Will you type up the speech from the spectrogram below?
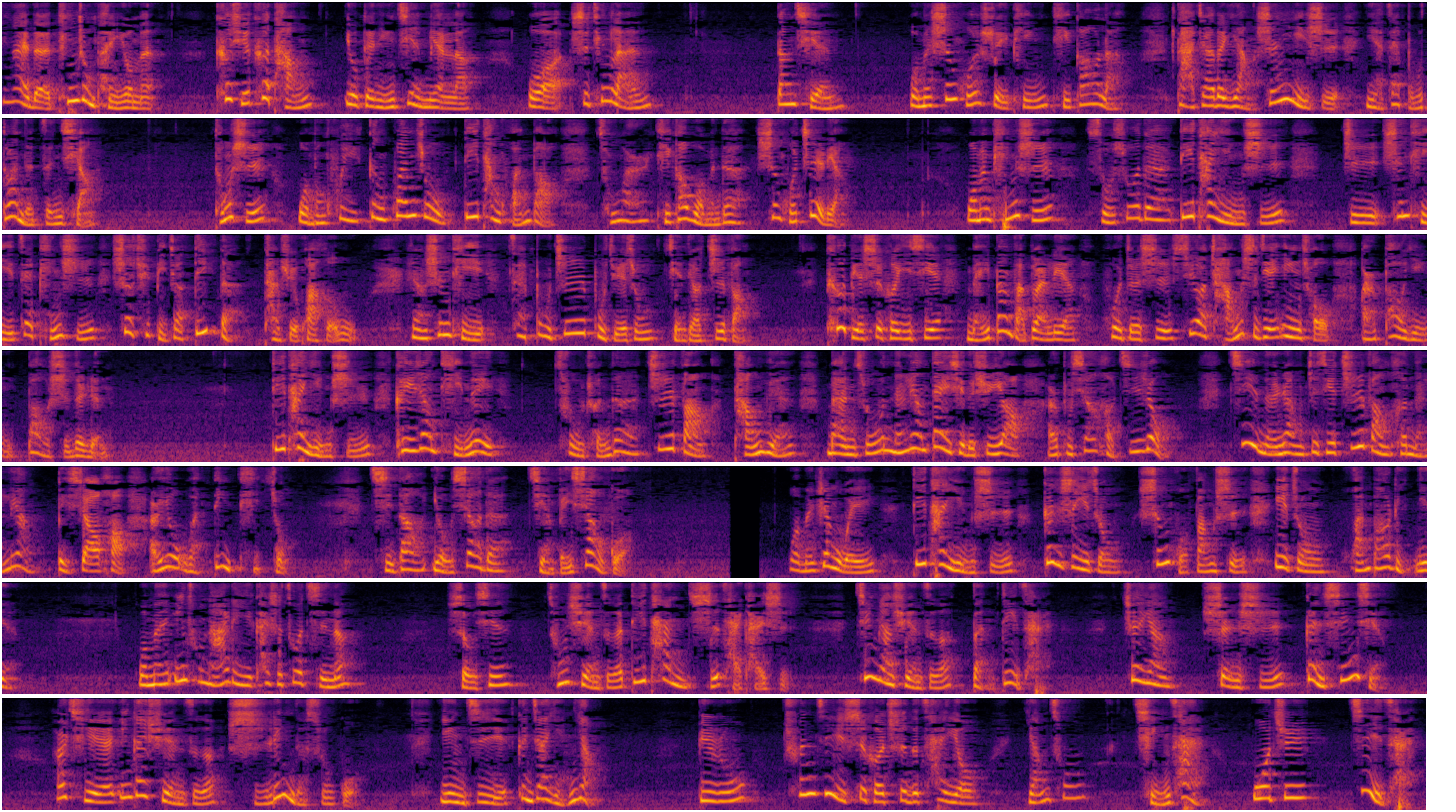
亲爱的听众朋友们，科学课堂又跟您见面了，我是青兰。当前，我们生活水平提高了，大家的养生意识也在不断的增强，同时我们会更关注低碳环保，从而提高我们的生活质量。我们平时所说的低碳饮食。指身体在平时摄取比较低的碳水化合物，让身体在不知不觉中减掉脂肪，特别适合一些没办法锻炼或者是需要长时间应酬而暴饮暴食的人。低碳饮食可以让体内储存的脂肪、糖原满足能量代谢的需要，而不消耗肌肉，既能让这些脂肪和能量。被消耗而又稳定体重，起到有效的减肥效果。我们认为低碳饮食更是一种生活方式，一种环保理念。我们应从哪里开始做起呢？首先，从选择低碳食材开始，尽量选择本地菜，这样省时更新鲜。而且应该选择时令的蔬果，应季更加营养。比如春季适合吃的菜有洋葱、芹菜、莴苣、荠菜；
